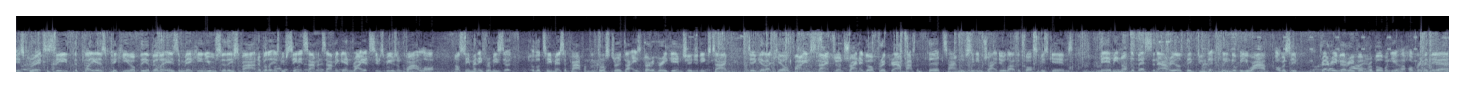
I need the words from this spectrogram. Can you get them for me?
It's great to see the players picking up the abilities and making use of the Spartan abilities. We've seen it time and time again. Riot seems to be using quite a lot. Not seen many from his uh, other teammates apart from the thruster. That is very, very game changing each time. Did get that kill. Fine snipe drone trying to go for a ground pass. The third time we've seen him try to do that over the course of his games. Maybe not the best scenarios. They do get cleaned up, but you are obviously very, very vulnerable when you're hovering in the air.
